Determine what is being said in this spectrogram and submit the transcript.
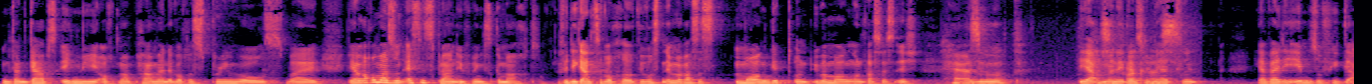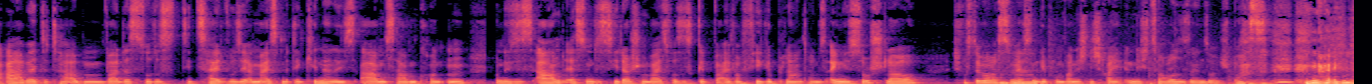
Und dann gab es irgendwie auch mal ein paar Mal in der Woche Spring Rolls, weil wir haben auch immer so einen Essensplan übrigens gemacht für die ganze Woche. Wir wussten immer, was es morgen gibt und übermorgen und was weiß ich. Also, ja, meine Gastfamilie hat so ein ja, weil die eben so viel gearbeitet haben, war das so dass die Zeit, wo sie am meisten mit den Kindern dieses Abends haben konnten. Und dieses Abendessen, dass jeder schon weiß, was es gibt, war einfach viel geplant haben. Das ist eigentlich so schlau. Ich wusste immer, was mhm. zum Essen gibt und wann ich nicht, rein, nicht zu Hause sein soll. Spaß. Nein.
